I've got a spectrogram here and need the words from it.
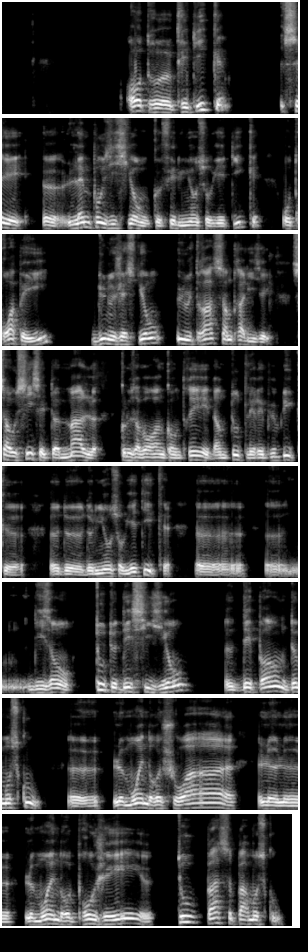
Autre critique, c'est euh, l'imposition que fait l'Union soviétique aux trois pays d'une gestion ultra centralisée. Ça aussi, c'est un mal que nous avons rencontré dans toutes les républiques euh, de, l'Union soviétique. Euh, disons, toute décision euh, dépend de Moscou. Euh, le moindre choix, le, moindre projet, euh, tout passe par Moscou.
